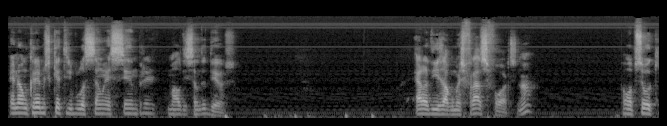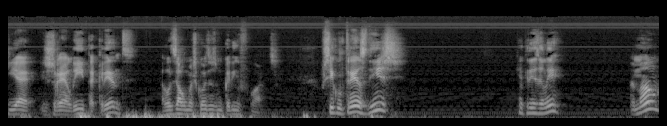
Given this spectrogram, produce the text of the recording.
é não crermos que a tribulação é sempre maldição de Deus. Ela diz algumas frases fortes, não? Para uma pessoa que é israelita, crente, ela diz algumas coisas um bocadinho fortes. Versículo 13 diz: O que é que diz ali? A mão?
